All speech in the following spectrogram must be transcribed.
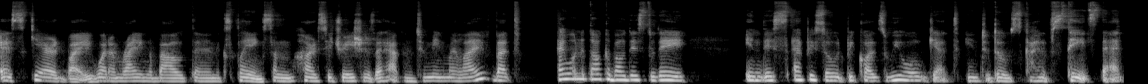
as scared by what I'm writing about and explaining some hard situations that happened to me in my life. But I want to talk about this today in this episode because we all get into those kind of states that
